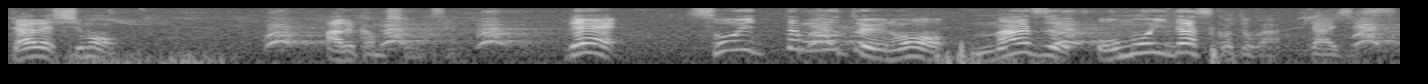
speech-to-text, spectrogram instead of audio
誰しもあるかもしれません。でそういったものというのをまず思い出すことが大事です。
